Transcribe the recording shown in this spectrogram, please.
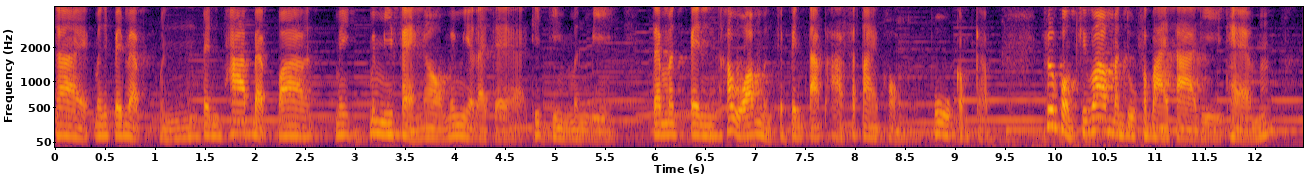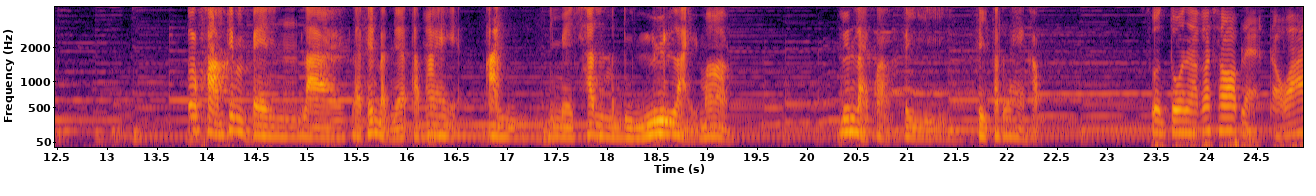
ใช่ มันจะเป็นแบบเหมือนเป็นภาพแบบว่าไม่ไม่มีแฝงเงาไม่มีอะไรแต่ที่จริงมันมี แต่มันเป็นเขาบอกว่าเหมือนจะเป็นตามอาร์ตสไตล์ของผู้กำกับ ซึ่งผมคิดว่ามันดูสบายตาดีแถมด้วยความที่มันเป็นลายลายเส้นแบบนี้ทำให้อันนิเมชันมันดูลื่นไหลมาก ลื่นไหลกว่าฟรีฟรีฟันแรกครับ ส่วนตัวนะก็ชอบแหละ แต่ว่า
